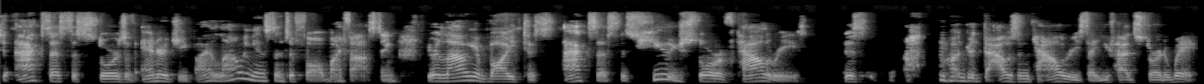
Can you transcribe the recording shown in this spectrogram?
to access the stores of energy by allowing insulin to fall by fasting. You're allowing your body to access this huge store of calories, this 200,000 calories that you've had stored away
